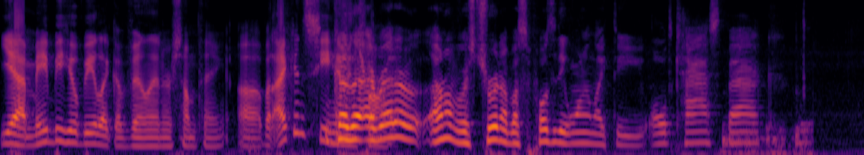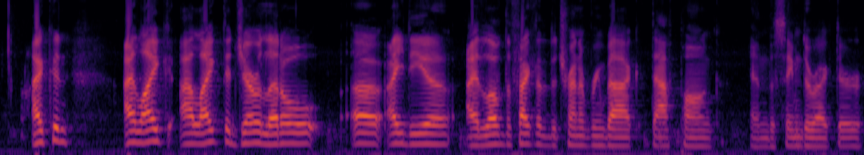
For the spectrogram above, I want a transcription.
yeah, maybe he'll be like a villain or something. Uh, but I can see because him. in I, I read. A, I don't know if it was true or not, but supposedly they wanted like the old cast back. I could, I like, I like the Jared Leto uh, idea. I love the fact that they're trying to bring back Daft Punk and the same director.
